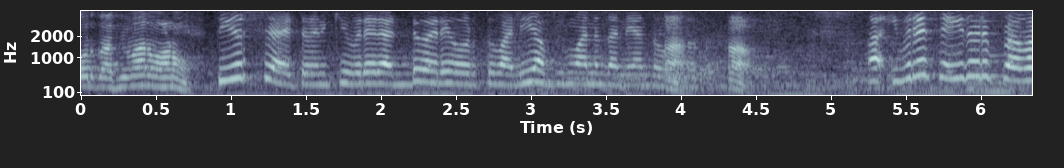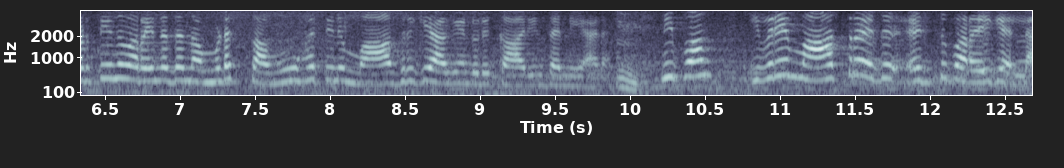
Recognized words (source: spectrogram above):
ഓർത്ത് അഭിമാനമാണോ? തീർച്ചയായിട്ടും. എനിക്ക് ഇവരെ രണ്ടുപേരെ ഓർത്ത് വലിയ അഭിമാനം തന്നെയാണ് തോന്നുന്നത്. ആ ചെയ്തൊരു ഇവരെ ചെയ്ത ഒരു പ്രവൃത്തി എന്ന് പറയുന്നത് നമ്മുടെ സമൂഹത്തിന് മാതൃകയാകേണ്ട ഒരു കാര്യം തന്നെയാണ്. ഇനിയിപ്പം ഇവരെ മാത്രം എടുത്തു പറയുകയല്ല.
